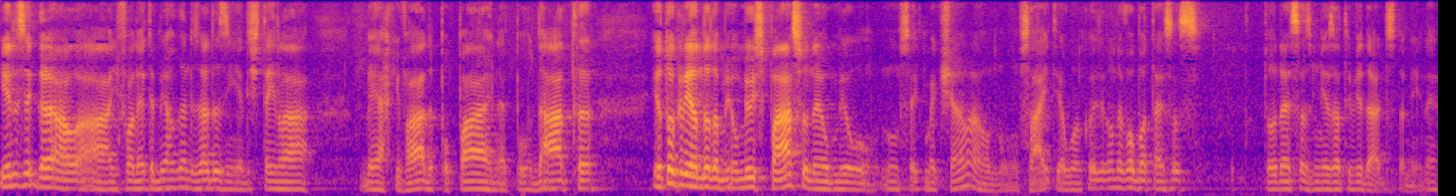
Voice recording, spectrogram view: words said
E eles, a Infonet é bem organizadazinha, eles têm lá bem arquivado por página, por data. Eu estou criando também o meu espaço, né, o meu, não sei como é que chama, um site, alguma coisa, quando eu vou botar essas, todas essas minhas atividades também, né?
